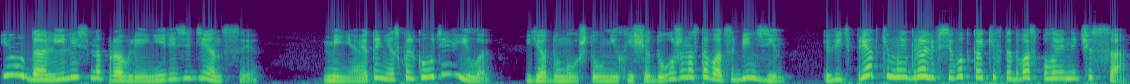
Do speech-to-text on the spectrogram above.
и удалились в направлении резиденции. Меня это несколько удивило. Я думал, что у них еще должен оставаться бензин, ведь в прятки мы играли всего-то каких-то два с половиной часа.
